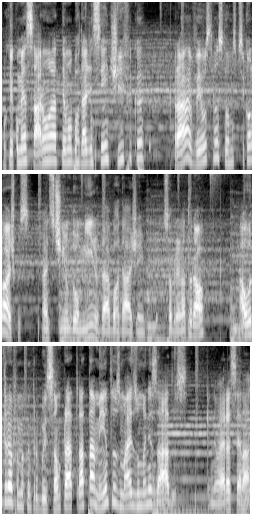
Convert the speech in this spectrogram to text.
porque começaram a ter uma abordagem científica para ver os transtornos psicológicos. Antes tinha um domínio da abordagem sobrenatural a outra foi uma contribuição para tratamentos mais humanizados, que não era, sei lá,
